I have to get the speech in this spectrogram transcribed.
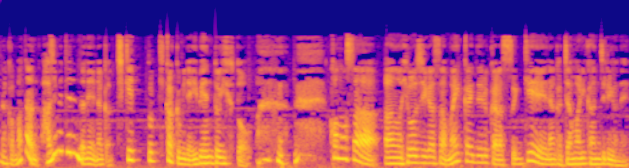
なんかまた始めてるんだね。なんかチケット企画みたいなイベントギフト。このさ、あの表示がさ、毎回出るからすっげえなんか邪魔に感じるよね。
